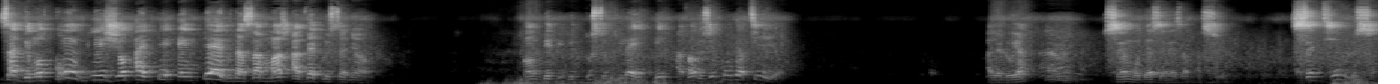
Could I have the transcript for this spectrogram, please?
Ça démontre combien Job a été intègre dans sa marche avec le Seigneur. En dépit de tout ce qu'il a été avant de se convertir. Alléluia. C'est un modèle, c'est un exemple Septième leçon.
